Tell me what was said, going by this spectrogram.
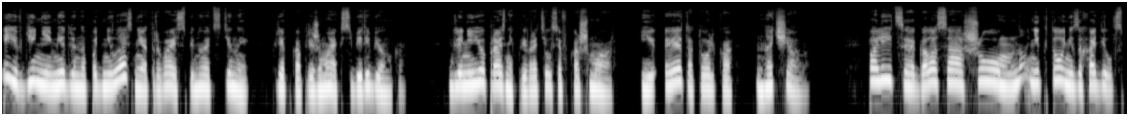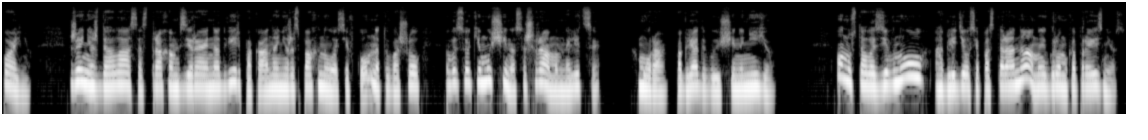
и Евгения медленно поднялась, не отрываясь спиной от стены, крепко прижимая к себе ребенка. Для нее праздник превратился в кошмар, и это только начало. Полиция, голоса, шум, но никто не заходил в спальню. Женя ждала, со страхом взирая на дверь, пока она не распахнулась, и в комнату вошел высокий мужчина со шрамом на лице, хмуро поглядывающий на нее. Он устало зевнул, огляделся по сторонам и громко произнес:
